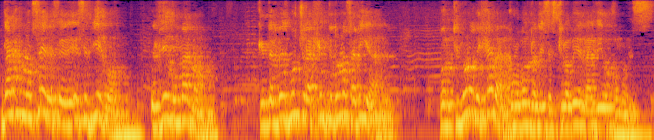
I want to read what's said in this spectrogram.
dar a conocer ese, ese, Diego, el Diego humano, que tal vez mucho la gente no lo sabía, porque no lo dejaban, como vos lo dices, que lo vean al Diego como es.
